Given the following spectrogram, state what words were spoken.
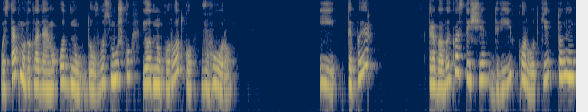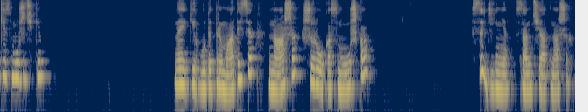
Ось так ми викладаємо одну довгу смужку і одну коротку вгору. І тепер треба викласти ще дві короткі тоненькі смужечки, на яких буде триматися наша широка смужка сидіння санчат наших.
